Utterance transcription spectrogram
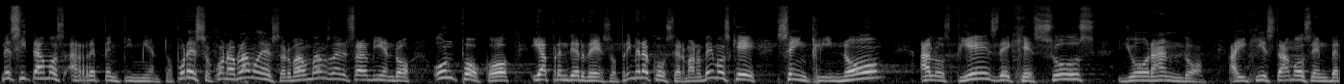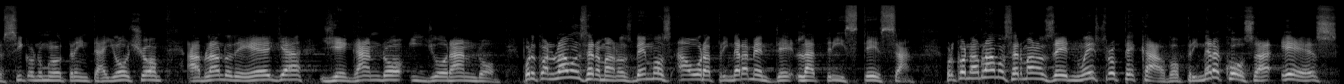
Necesitamos arrepentimiento. Por eso, cuando hablamos de eso, hermano, vamos a estar viendo un poco y aprender de eso. Primera cosa, hermano, vemos que se inclinó a los pies de Jesús llorando. Aquí estamos en versículo número 38, hablando de ella llegando y llorando. Porque cuando hablamos, hermanos, vemos ahora primeramente la tristeza. Porque cuando hablamos, hermanos, de nuestro pecado, primera cosa es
